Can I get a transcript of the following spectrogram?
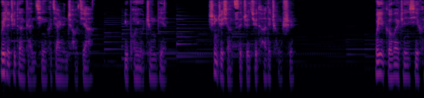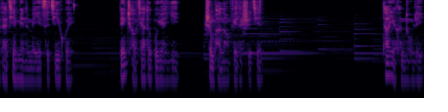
为了这段感情和家人吵架，与朋友争辩，甚至想辞职去他的城市。我也格外珍惜和他见面的每一次机会，连吵架都不愿意，生怕浪费了时间。他也很努力。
